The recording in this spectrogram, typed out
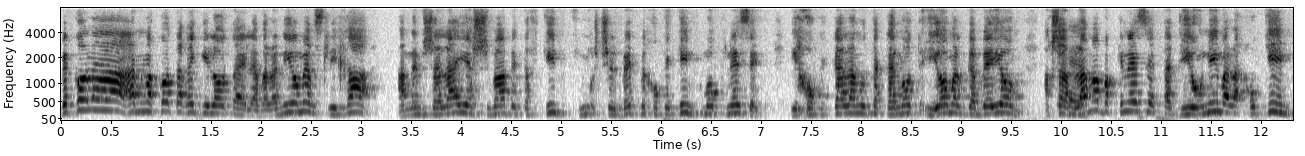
וכל ההנמקות הרגילות האלה. אבל אני אומר, סליחה, הממשלה ישבה בתפקיד של בית מחוקקים כמו כנסת. היא חוקקה לנו תקנות יום על גבי יום. עכשיו, כן. למה בכנסת הדיונים על החוקים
